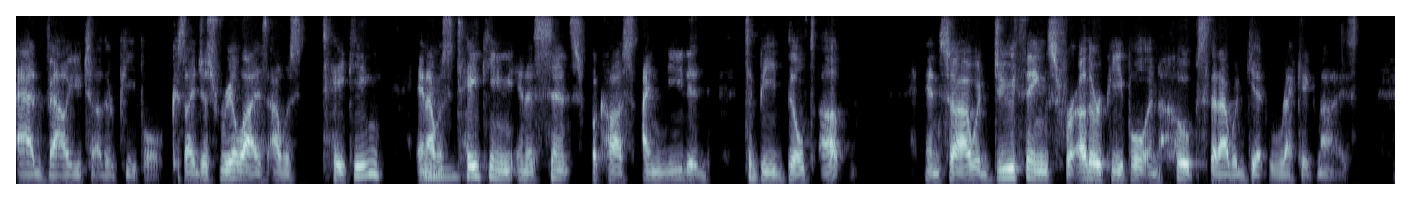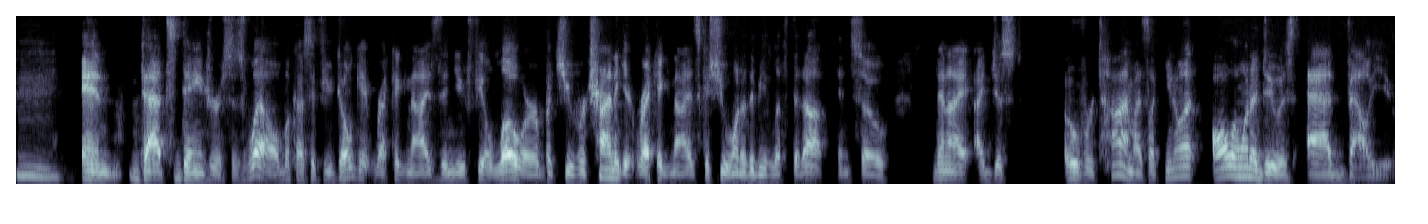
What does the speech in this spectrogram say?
add value to other people because I just realized I was taking and mm. I was mm. taking in a sense because I needed to be built up. And so I would do things for other people in hopes that I would get recognized. Mm and that's dangerous as well because if you don't get recognized then you feel lower but you were trying to get recognized because you wanted to be lifted up. And so then i i just over time i was like you know what? All i want to do is add value.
